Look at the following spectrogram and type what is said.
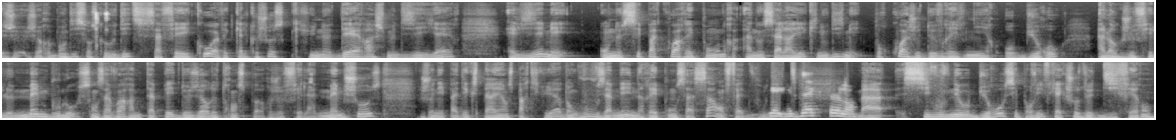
je, rebondis sur ce que vous dites, ça fait écho avec quelque chose qu'une DRH me disait hier. Elle disait, mais on ne sait pas quoi répondre à nos salariés qui nous disent mais pourquoi je devrais venir au bureau alors que je fais le même boulot sans avoir à me taper deux heures de transport? Je fais la même chose, je n'ai pas d'expérience particulière. Donc vous, vous amenez une réponse à ça en fait. Vous Exactement. Bah, si vous venez au bureau, c'est pour vivre quelque chose de différent.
